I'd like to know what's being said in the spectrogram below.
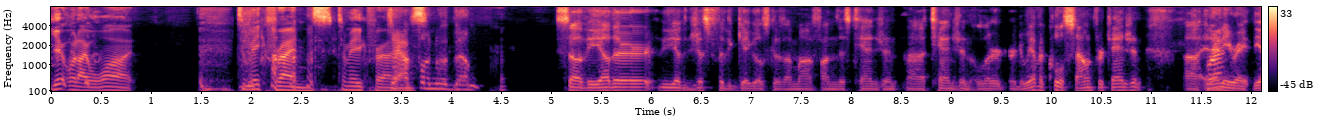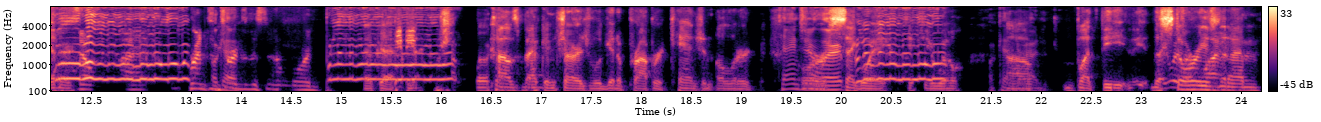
Get what I want. To make friends. To make to have friends. fun with them. So the other, the other, just for the giggles, because I'm off on this tangent, uh, tangent alert. Or do we have a cool sound for tangent? Uh, at Brent? any rate, the other, Brent's in Okay. charge of the soundboard. Okay. When Kyle's back in charge, we'll get a proper tangent alert Tangent or alert. segue, if you will. Okay. Um, but the the, the stories that I'm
